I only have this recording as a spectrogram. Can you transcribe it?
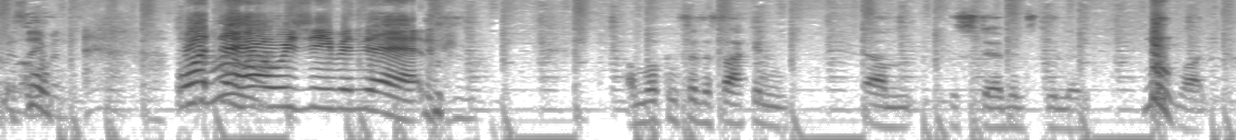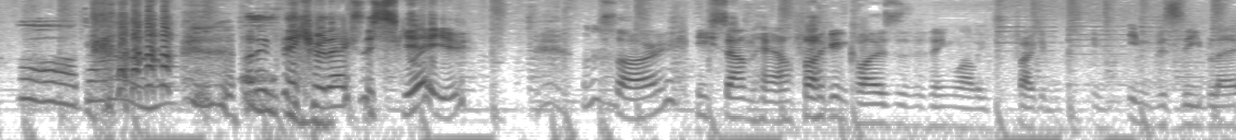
was even? What the hell was even that? I'm looking for the fucking um disturbance in them. Like, Oh, damn. I didn't think it would actually scare you. I'm sorry. He somehow fucking closes the thing while he's fucking in- invisible.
